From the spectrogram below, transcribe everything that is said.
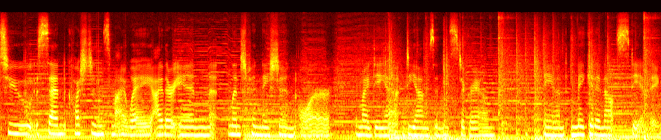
to send questions my way, either in Linchpin Nation or in my DMs and Instagram, and make it an outstanding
